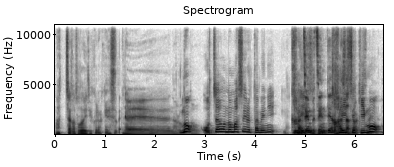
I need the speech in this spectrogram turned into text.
抹茶が届いてくるわけですね。へえなるほのどお茶を飲ませるために今全部前提の解話だったわね。析も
